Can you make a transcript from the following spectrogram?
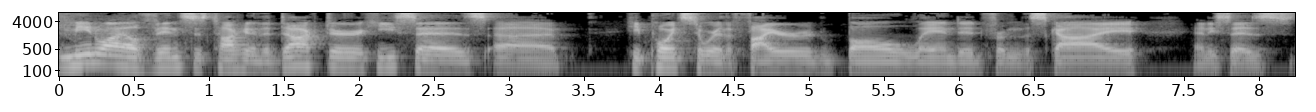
meanwhile, Vince is talking to the doctor. He says uh, he points to where the fireball landed from the sky, and he says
